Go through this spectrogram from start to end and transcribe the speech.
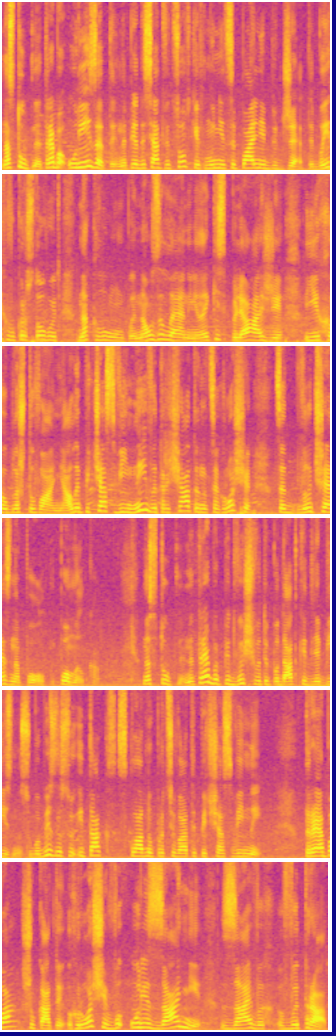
Наступне треба урізати на 50% муніципальні бюджети, бо їх використовують на клумби, на озеленення, на якісь пляжі, їх облаштування. Але під час війни витрачати на це гроші це величезна помилка. Наступне не треба підвищувати податки для бізнесу, бо бізнесу і так складно працювати під час війни. Треба шукати гроші в урізанні зайвих витрат.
